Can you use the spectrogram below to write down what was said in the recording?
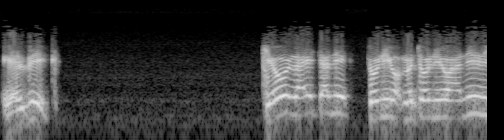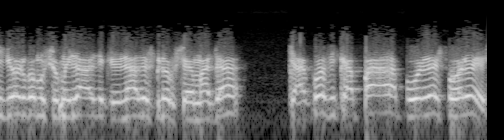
Η Ελδίκ. Και όλα ήταν τον, Ιω- με τον Ιωαννίδη Γιώργο μου σου μιλάω ειλικρινά δεν σου λέω ψέματα και ακούθηκα πάρα πολλές φορές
